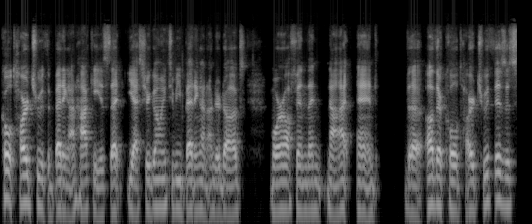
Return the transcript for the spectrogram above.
cold hard truth of betting on hockey is that yes, you're going to be betting on underdogs more often than not, and the other cold hard truth is it's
